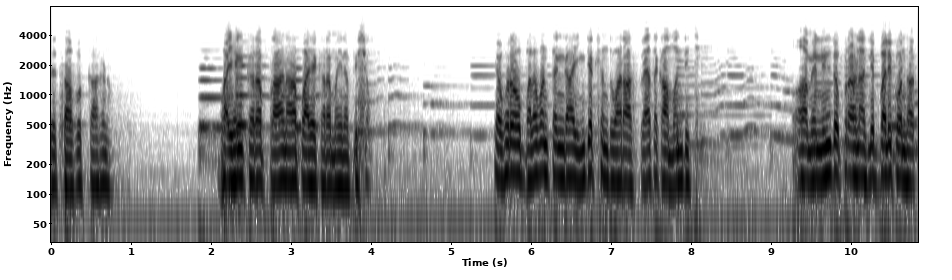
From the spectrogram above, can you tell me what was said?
నా చావుకు కారణం. భయంకర ప్రాణాపాయకరమైన విషం. ఎవరో బలవంతంగా ఇంజెక్షన్ ద్వారా శ్వేతక మందించి ఆమె నిండు ప్రాణాన్ని బలికొన్నారు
